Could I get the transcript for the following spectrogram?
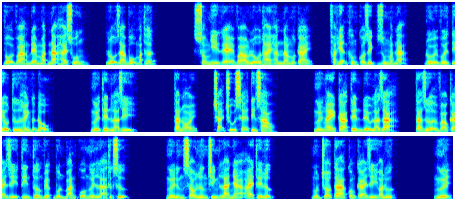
vội vàng đem mặt nạ hai xuống, lộ ra bộ mặt thật. Song nhi ghé vào lỗ thai hắn nắm một cái, phát hiện không có dịch dùng mặt nạ, đối với tiêu tư hành gật đầu. Người tên là gì? Ta nói, trại chủ sẽ tin sao? Ngươi ngay cả tên đều là giả, ta dựa vào cái gì tin tưởng việc buôn bán của ngươi là thực sự? Ngươi đứng sau lưng chính là nhà ai thế lực? Muốn cho ta có cái gì hoa nước ngươi,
